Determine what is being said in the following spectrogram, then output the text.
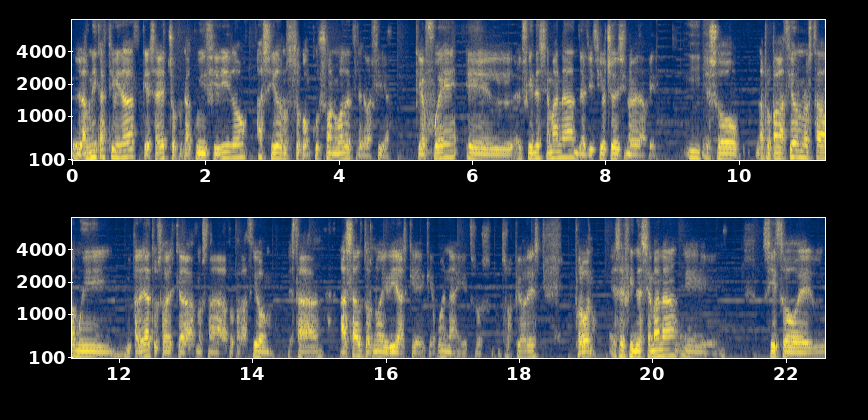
La única actividad que se ha hecho porque ha coincidido ha sido nuestro concurso anual de telegrafía, que fue el, fin de semana del 18 19 de abril. Y eso, la propagación no estaba muy, para allá, tú sabes que no está la propagación, está a saltos, ¿no? Hay días que, que buena y otros, otros peores. Pero bueno, ese fin de semana eh, se hizo el,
